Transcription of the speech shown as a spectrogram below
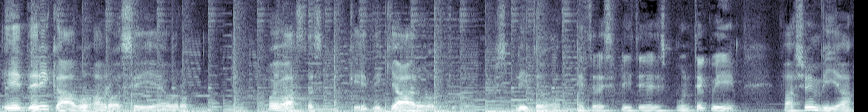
e del ricavo avrò 6 euro. Poi basta che dichiaro split, metto le split le spunte qui faccio invia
